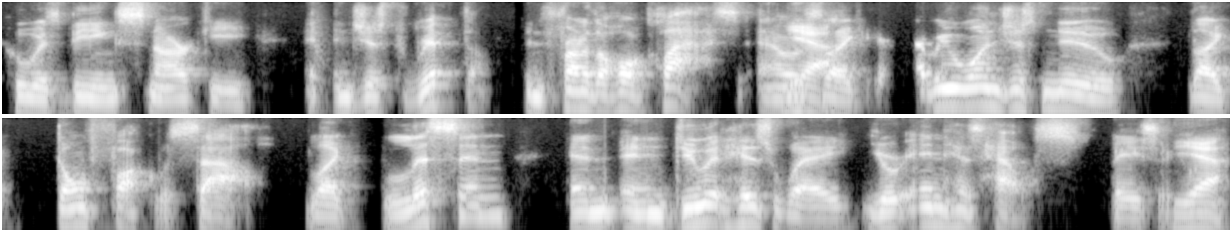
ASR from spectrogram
who was being snarky and just ripped them in front of the whole class. And I was Yeah. like, everyone just knew, like, don't fuck with Sal. Like, listen and and do it his way. You're in his house, basically. Yeah.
